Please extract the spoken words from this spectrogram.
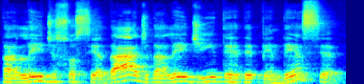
da lei de sociedade, da lei de interdependência,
